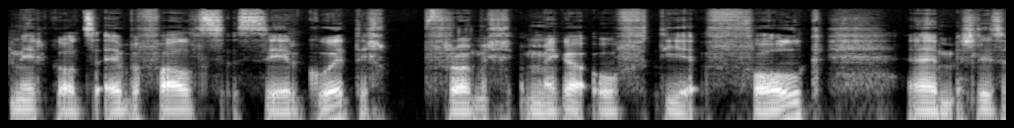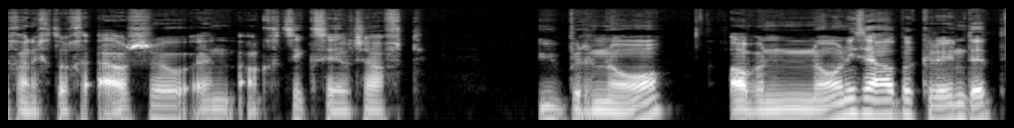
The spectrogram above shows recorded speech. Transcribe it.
Mir geht es ebenfalls sehr gut. Ich freue mich mega auf die Folge. Ähm, schließlich habe ich doch auch schon eine Aktiengesellschaft übernommen, aber noch nicht selber gegründet.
